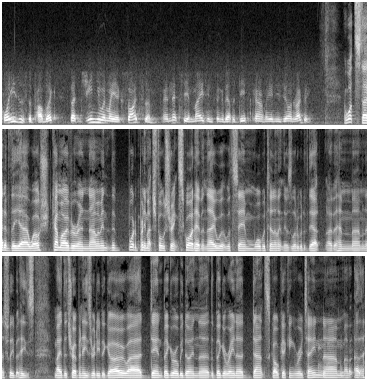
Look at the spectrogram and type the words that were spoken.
pleases the public, but genuinely excites them. And that's the amazing thing about the depth currently in New Zealand rugby. And what state of the uh, Welsh come over and um, I mean they've brought a pretty much full strength squad, haven't they? With, with Sam Warburton, I think there was a little bit of doubt over him um, initially, but he's made the trip and he's ready to go. Uh, Dan Biggar will be doing the, the big arena dance goal kicking routine. Um, are,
